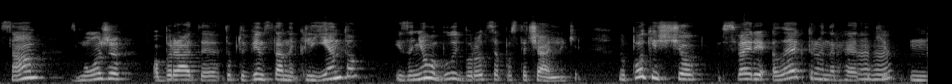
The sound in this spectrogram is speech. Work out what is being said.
сам зможе обирати, тобто він стане клієнтом, і за нього будуть боротися постачальники. Ну поки що в сфері електроенергетики м,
